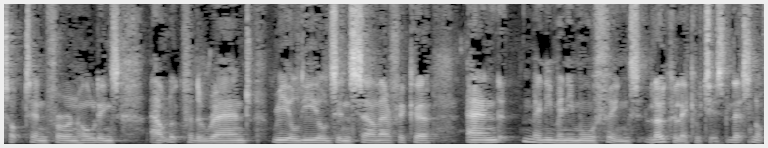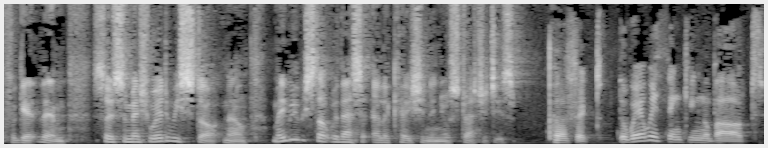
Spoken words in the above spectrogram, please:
top 10 foreign holdings, outlook for the Rand, real yields in South Africa, and many, many more things. Local equities, let's not forget them. So, Sumesh, where do we start now? Maybe we start with asset allocation in your strategies. Perfect. The way we're thinking about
